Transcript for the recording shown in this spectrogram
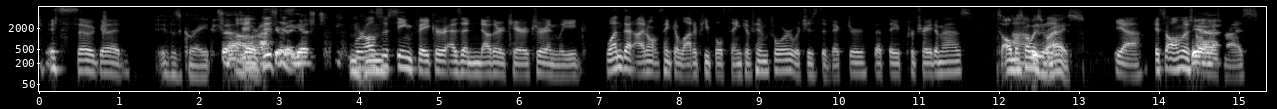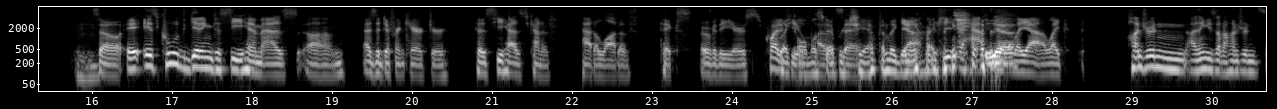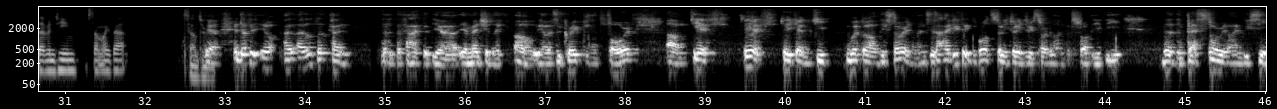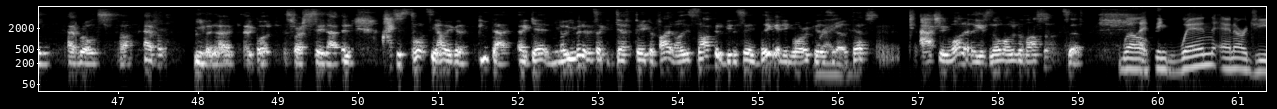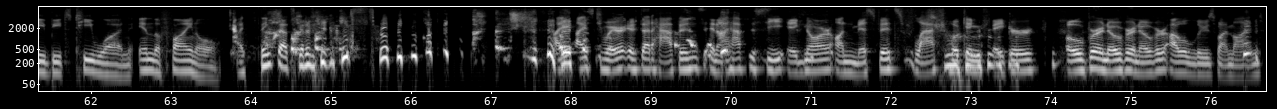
it's so good. It was great. It's, uh, and this accurate, is, I guess. We're mm-hmm. also seeing Faker as another character in League. One that I don't think a lot of people think of him for, which is the Viktor that they portrayed him as. It's almost um, always Ryze. Yeah, it's almost yeah. always Ryze. Mm-hmm. So it, it's cool getting to see him as um, as a different character because he has kind of had a lot of picks over the years. Quite a few. Almost every say. champ in the game. Yeah, yeah. yeah, like hundred and I think he's at 117, something like that. Sounds right. Yeah, and definitely, you know, I, I love the kind of the, the fact that you, uh, you mentioned like, oh, you know, it's a great path forward. Um, if if they can keep whipping out these storylines, because I do think the World's 2023 storyline was probably the the, the best storyline we've seen at Worlds uh, ever even I, I go as far as to say that. And I just don't see how you're going to beat that again. You know, even if it's like a Deft Faker final, it's not going to be the same thing anymore because right. you know Deft's actually won it. He's no longer the last one. So, well, I think when NRG beats T1 in the final, I think that's going to be a good storyline. I, I, swear, if that happens and I have to see Ignar on Misfits flash hooking Faker over and over and over, I will lose my mind.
